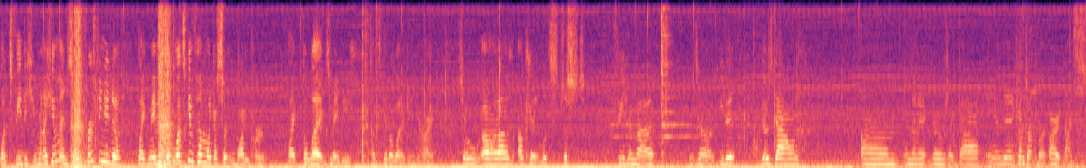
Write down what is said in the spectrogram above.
let's feed the human a human. So first you need to, like, maybe, let, let's give him, like, a certain body part. Like, the legs, maybe. Let's get a leg in here, right? So, uh, okay, let's just feed him that. He's gonna eat it. Goes down. Um, and then it goes like that, and then it comes out the butt. Alright, nice.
